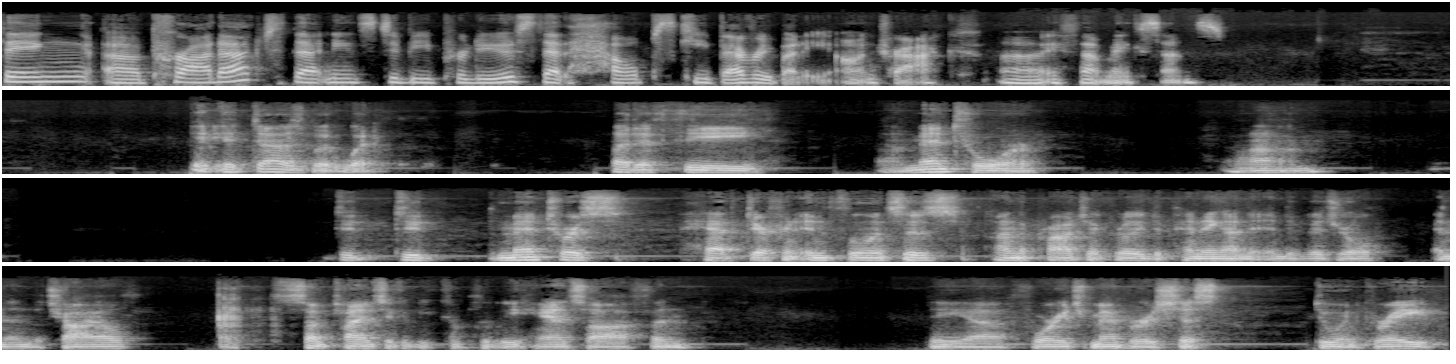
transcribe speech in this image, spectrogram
thing a product that needs to be produced that helps keep everybody on track uh, if that makes sense. It, it does but what but if the uh, mentor, um, did, did mentors have different influences on the project, really depending on the individual and then the child? Sometimes it can be completely hands off, and the uh, 4 H member is just doing great.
